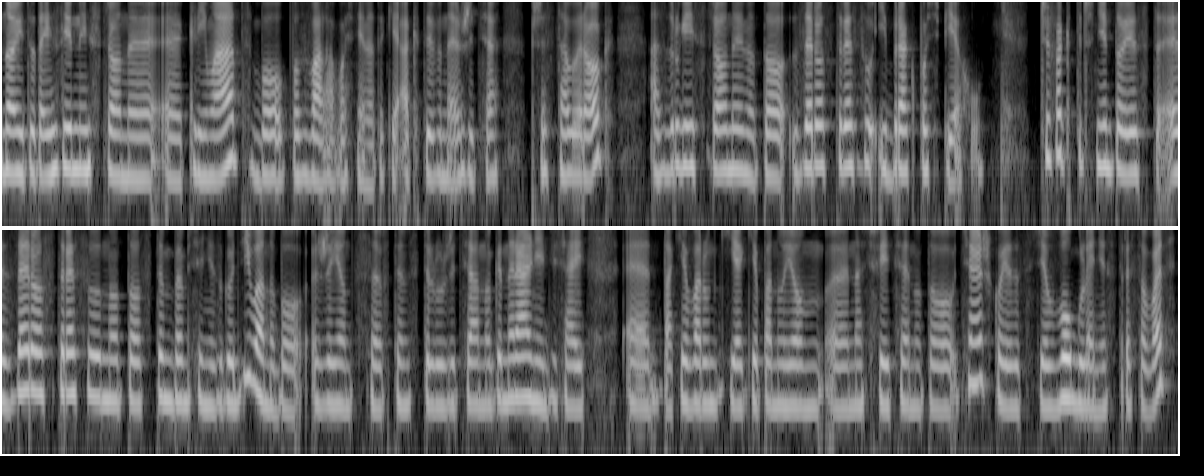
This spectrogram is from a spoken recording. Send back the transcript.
No i tutaj z jednej strony e, klimat, bo pozwala właśnie na takie aktywne życie przez cały rok, a z drugiej strony no to zero stresu i brak pośpiechu. Czy faktycznie to jest e, zero stresu, no to z tym bym się nie zgodziła, no bo żyjąc w tym stylu życia, no generalnie dzisiaj e, takie warunki, jakie panują e, na świecie, no to ciężko jest się w ogóle nie stresować.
